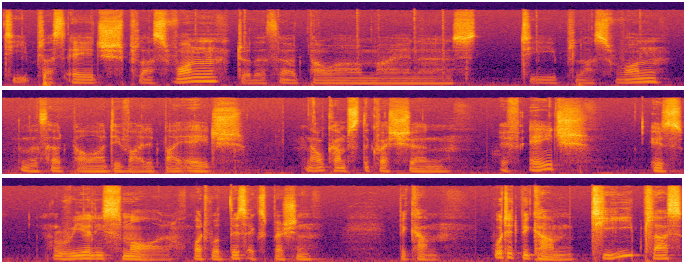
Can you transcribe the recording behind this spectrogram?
t plus h plus 1 to the third power minus t plus 1 the third power divided by h. Now comes the question, if h is really small, what would this expression become? Would it become t plus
